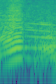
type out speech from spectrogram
Huh?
